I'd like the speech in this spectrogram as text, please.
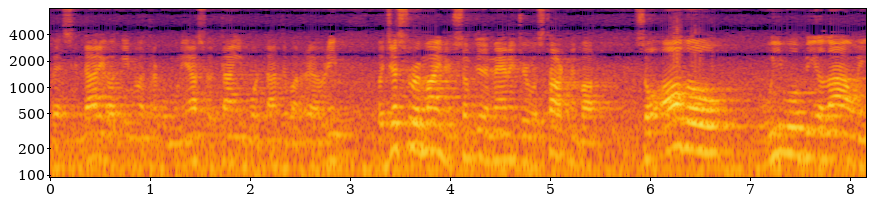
vecindarios aquí en nuestra comunidad, so es tan importante para reabrir. But just a reminder, something the manager was talking about. So although we will be allowing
